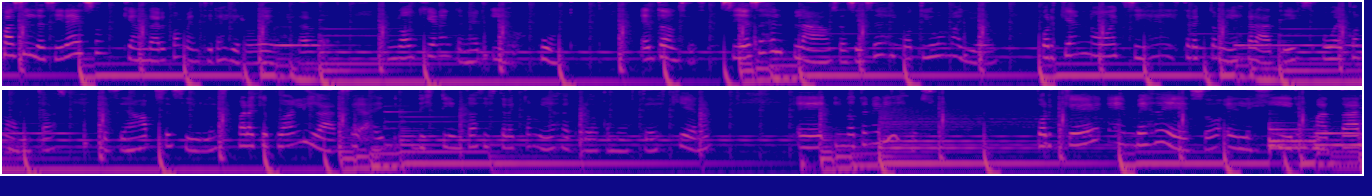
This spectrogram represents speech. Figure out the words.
Más fácil decir eso que andar con mentiras y rodeos, la verdad. No quieren tener hijos, punto. Entonces, si ese es el plan, o sea, si ese es el motivo mayor, ¿Por qué no exigen histerectomías gratis o económicas que sean accesibles para que puedan ligarse a distintas histerectomías de acuerdo a como ustedes quieran eh, y no tener hijos? ¿Por qué en vez de eso elegir matar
